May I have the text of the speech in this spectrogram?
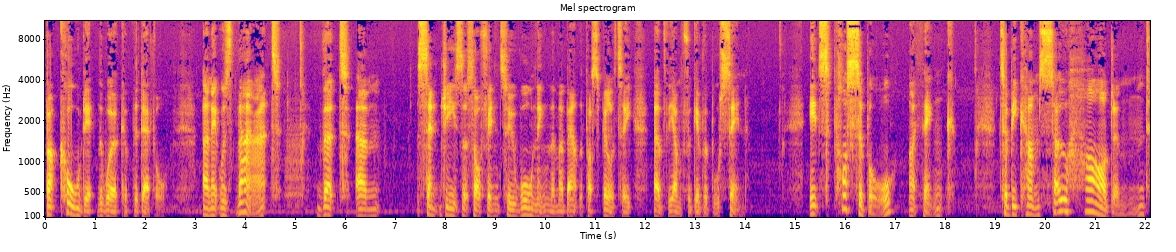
but called it the work of the devil. And it was that that um, sent Jesus off into warning them about the possibility of the unforgivable sin. It's possible, I think, to become so hardened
